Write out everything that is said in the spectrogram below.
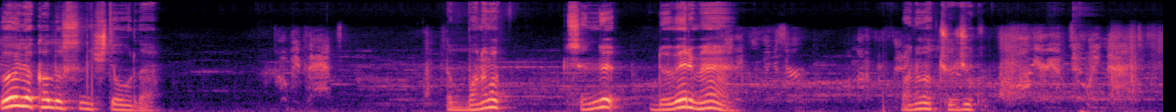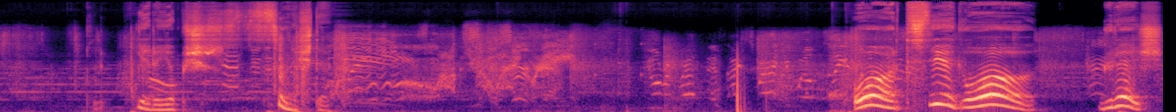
Böyle kalırsın işte orada. Bana bak. Seni de döverim he. Bana bak çocuk. Yere yapışırsın işte. O artistlik o. Güreş.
